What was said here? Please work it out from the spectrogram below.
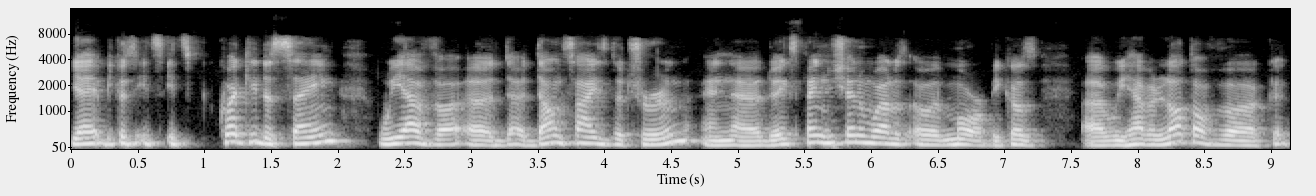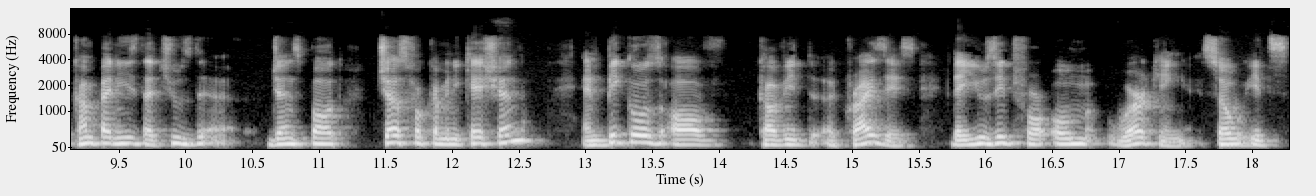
Yeah, because it's it's quietly the same. We have uh, uh, downsized the churn and uh, the expansion was uh, more because uh, we have a lot of uh, companies that use the Jamespot just for communication. And because of COVID uh, crisis, they use it for home working. So it's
